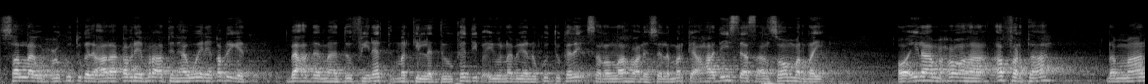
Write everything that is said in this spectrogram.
salla wuxuu ku tukaday calaa qabri imra'atin haweeney qabrigeed bacdamaa dufinat markii la duu kadib ayuu ku tukaday sala اllahu alay waslm marka aan soo marnay oo ilaa muxuu ahaa afarta ah dhammaan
